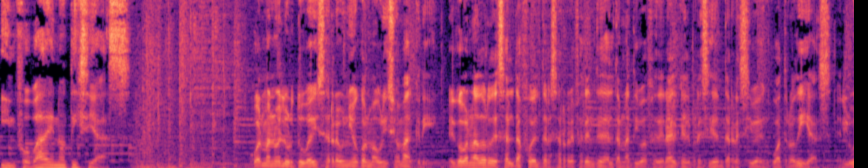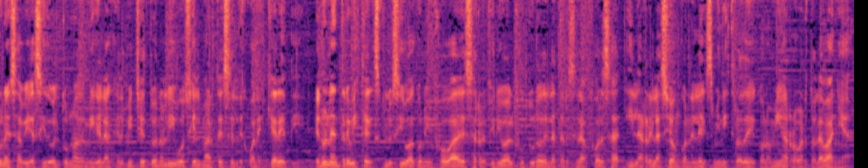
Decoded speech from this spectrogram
Infobae Noticias. Juan Manuel Urtubey se reunió con Mauricio Macri. El gobernador de Salta fue el tercer referente de Alternativa Federal que el presidente recibe en cuatro días. El lunes había sido el turno de Miguel Ángel Pichetto en Olivos y el martes el de Juan Schiaretti. En una entrevista exclusiva con Infobae se refirió al futuro de la tercera fuerza y la relación con el ex ministro de Economía Roberto Labaña.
